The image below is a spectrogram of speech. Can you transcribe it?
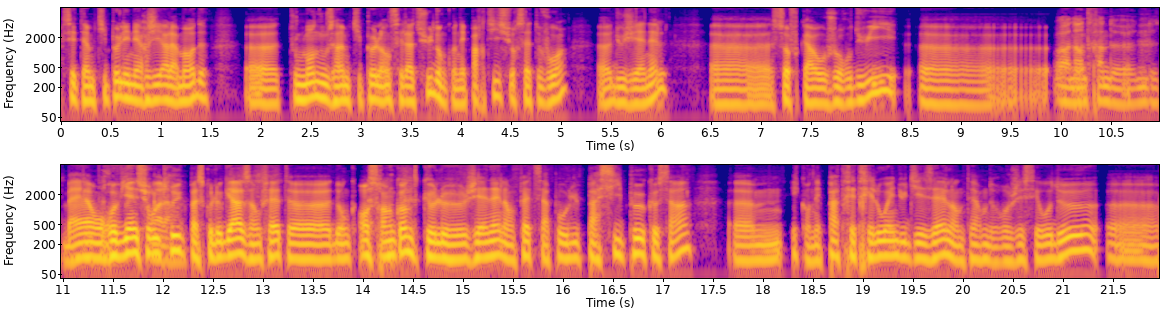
c'était un petit peu l'énergie à la mode. tout le monde nous a un petit peu lancé là-dessus, donc on est parti sur cette voie du GNL. sauf qu'à aujourd'hui, on est en train de. ben, on revient sur le truc parce que le gaz, en fait, donc on se rend compte que le GNL, en fait, ça pollue pas si peu que ça. Euh, et qu'on n'est pas très très loin du diesel en termes de rejet CO2. Euh,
